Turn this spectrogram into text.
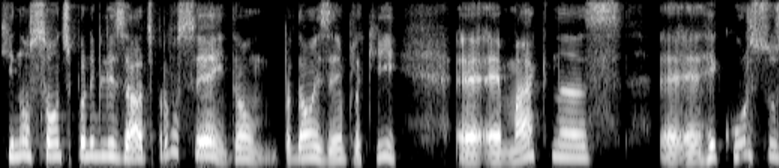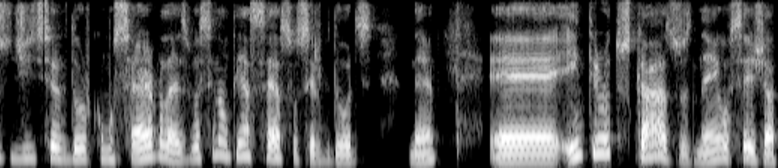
que não são disponibilizados para você. Então, para dar um exemplo aqui, é, máquinas é, recursos de servidor como serverless, você não tem acesso aos servidores, né? É, entre outros casos, né? Ou seja,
